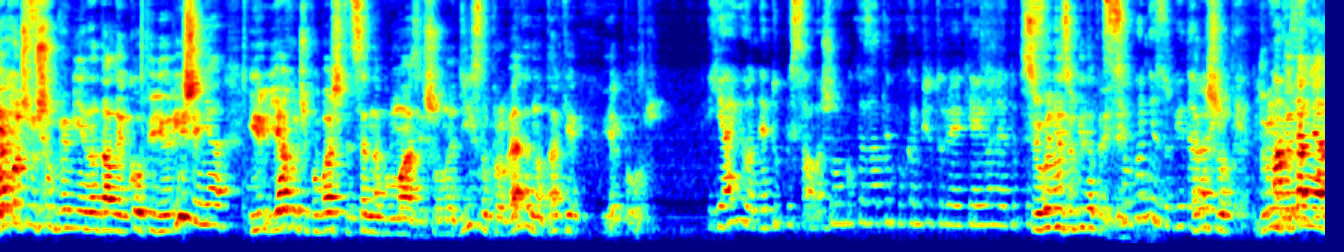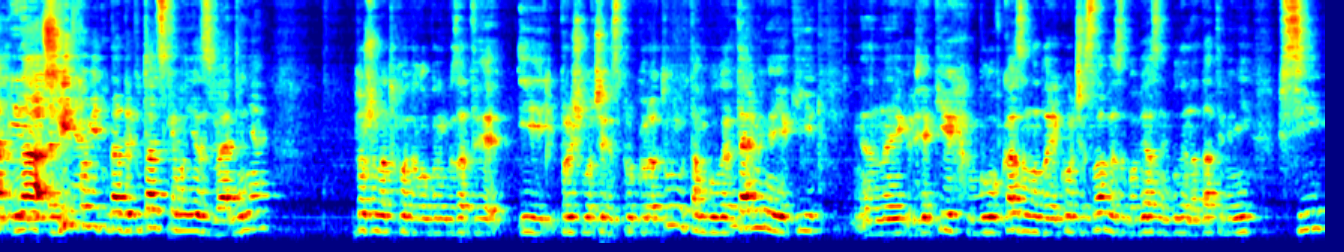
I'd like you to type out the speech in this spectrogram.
я хочу, щоб ви мені надали копію рішення, і я хочу побачити це на бумазі, що воно дійсно проведено так, як, як положено. Я його не дописала. Що вам показати по комп'ютеру, як я його не дописала? Сьогодні з обіда прийде. Сьогодні з обіда Хорошо. прийти. Друге Вам питання треба на рішення. відповідь на депутатське моє звернення. То, що надходило, будемо казати, і пройшло через прокуратуру, там були терміни, які, е, на в яких було вказано, до якого числа ви зобов'язані були надати мені всі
